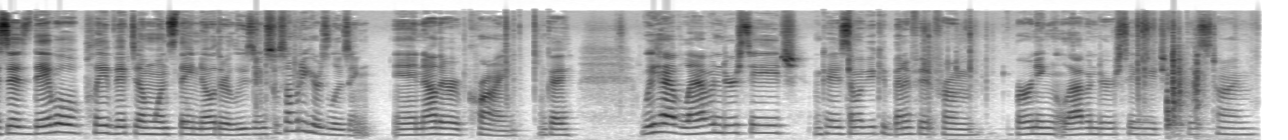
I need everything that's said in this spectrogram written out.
It says they will play victim once they know they're losing. So somebody here is losing and now they're crying. Okay. We have lavender sage. Okay, some of you could benefit from burning lavender sage at this time.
